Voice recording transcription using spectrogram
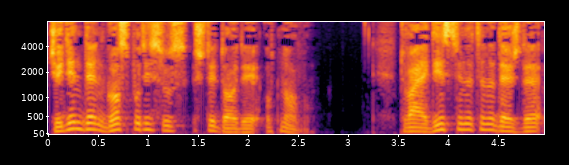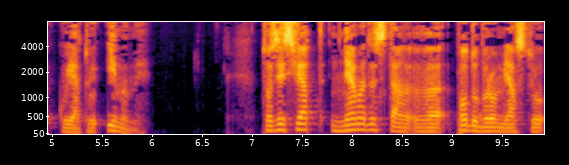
че един ден Господ Исус ще дойде отново. Това е единствената надежда, която имаме. Този свят няма да става по-добро място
